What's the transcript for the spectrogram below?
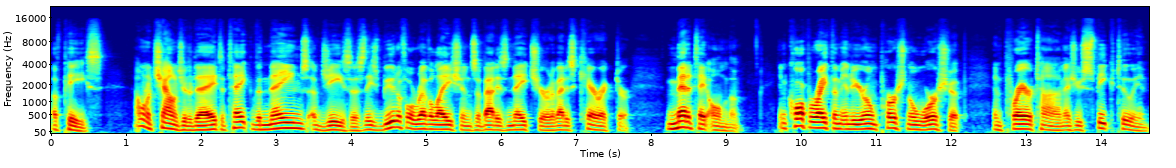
of Peace. I want to challenge you today to take the names of Jesus, these beautiful revelations about His nature and about His character, meditate on them, incorporate them into your own personal worship and prayer time as you speak to Him,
